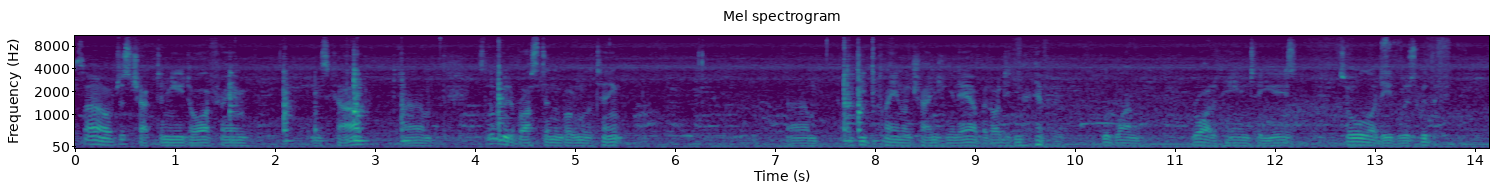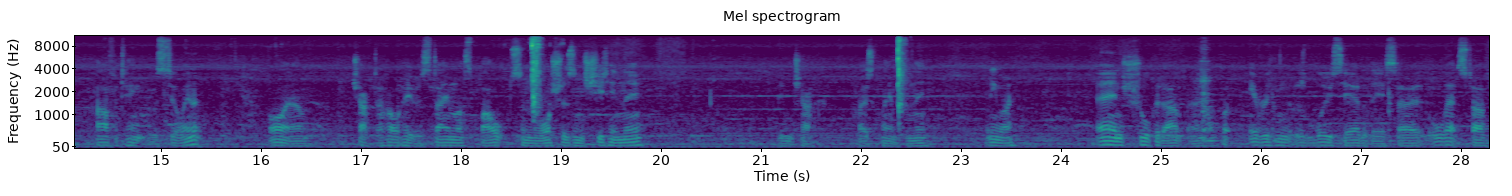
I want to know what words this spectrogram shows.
So I've just chucked a new diaphragm in this carb. Um, there's a little bit of rust in the bottom of the tank. Um, I did plan on changing it out, but I didn't have a good one right at hand to use. So all I did was with the half a tank that was still in it, I um, chucked a whole heap of stainless bolts and washers and shit in there. Didn't chuck hose clamps in there. Anyway, and shook it up and I put everything that was loose out of there. So all that stuff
